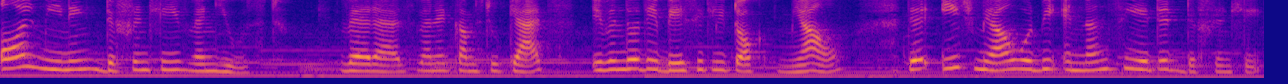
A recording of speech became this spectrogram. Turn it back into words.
all meaning differently when used. Whereas when it comes to cats, even though they basically talk meow, their each meow would be enunciated differently.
